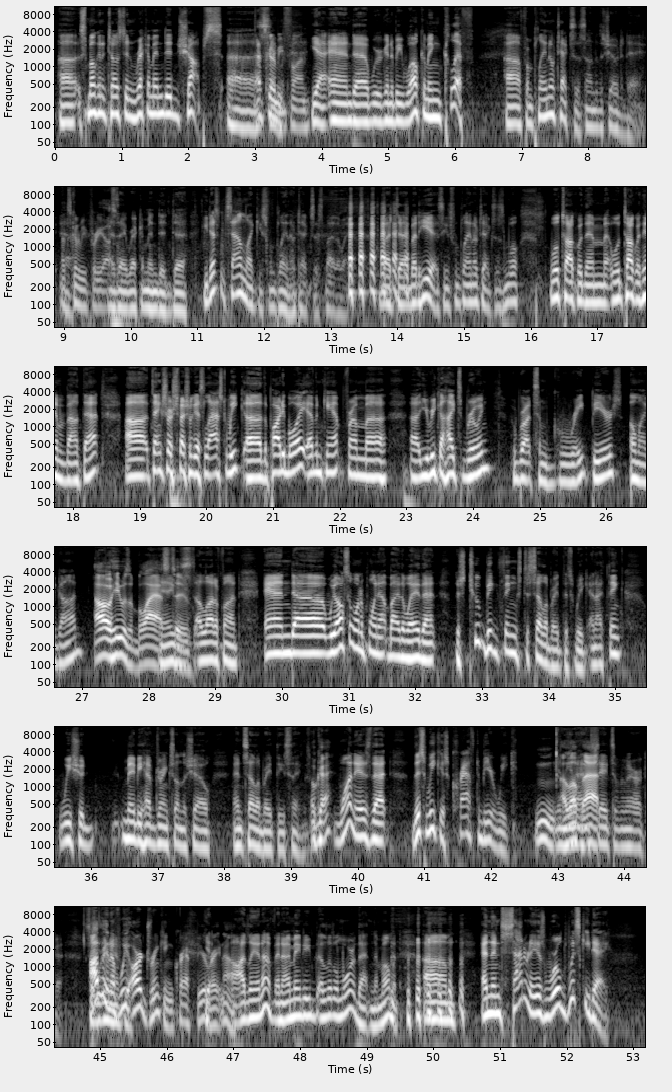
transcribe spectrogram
uh, smoking and toasting recommended shops. Uh, That's going to be fun. Yeah, and uh, we're going to be welcoming Cliff uh, from Plano, Texas, onto the show today. That's Uh, going to be pretty awesome. as I recommended. Uh, he doesn't sound like he's from Plano, Texas, by the way, but uh, but he is. He's from Plano, Texas, and we'll we'll talk with him. We'll talk with him about that. Uh, thanks to our special guest last week, uh, the party boy Evan Camp from uh, uh, Eureka Heights Brewing, who brought some great beers. Oh my God, oh, he was a blast and it too. was a lot of fun. And uh, we also want to point out, by the way, that there's two big things to celebrate this week, and I think we should maybe have drinks on the show and celebrate these things. Okay. One is that this week is Craft Beer Week. Mm, I love United that. States of America. So Oddly enough, we to- are drinking craft beer yeah, right now. Oddly enough, and I may need a little more of that in a moment. Um, and then Saturday is World Whiskey Day.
